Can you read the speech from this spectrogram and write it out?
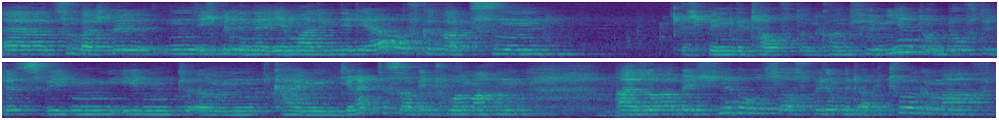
äh, zum Beispiel, hm, ich bin in der ehemaligen DDR aufgewachsen. Ich bin getauft und konfirmiert und durfte deswegen eben ähm, kein direktes Abitur machen. Also habe ich eine Berufsausbildung mit Abitur gemacht.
